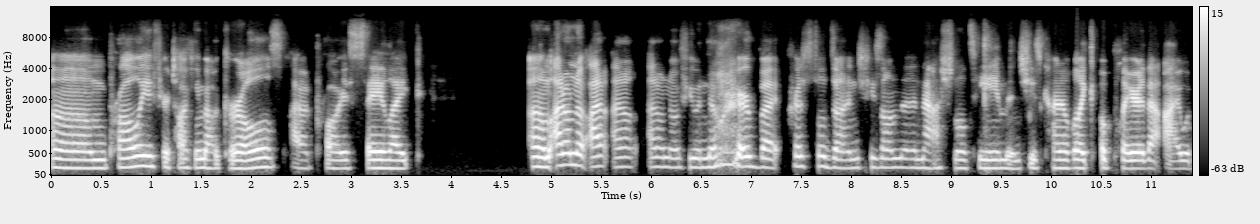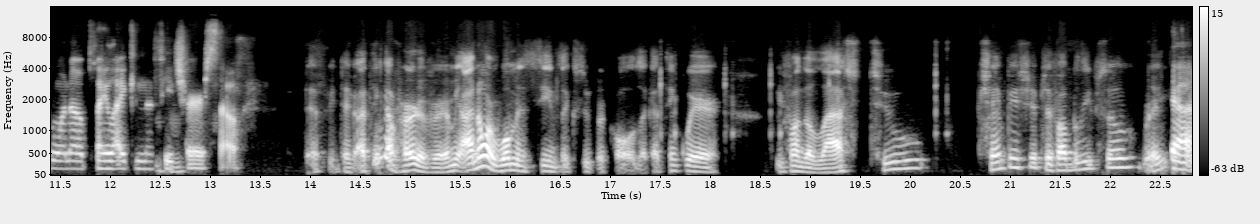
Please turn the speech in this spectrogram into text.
Um, probably if you're talking about girls, I would probably say like, um, I don't know, I, I don't, I don't know if you would know her, but Crystal Dunn, she's on the national team, and she's kind of like a player that I would want to play like in the Mhm. future. So Definitely, definitely. I think I've heard of her. I mean, I know our women's team's like super cold. Like, I think we're we've won the last two championships, if I believe so, right? Yeah.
